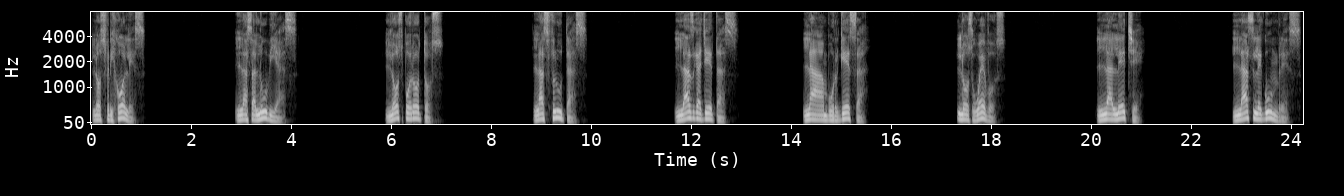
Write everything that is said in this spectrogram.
Los frijoles. Las alubias. Los porotos. Las frutas. Las galletas. La hamburguesa. Los huevos. La leche. Las legumbres.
